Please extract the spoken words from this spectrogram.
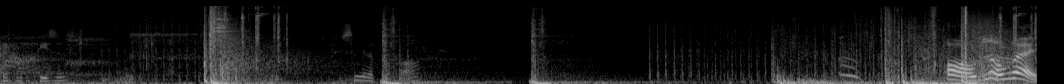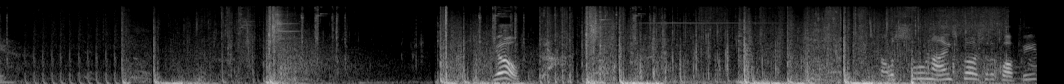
Pick up the pieces. It's pissing me the fuck off. Oh, no way. Yo! That was so nice, bro. I should have coffee.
